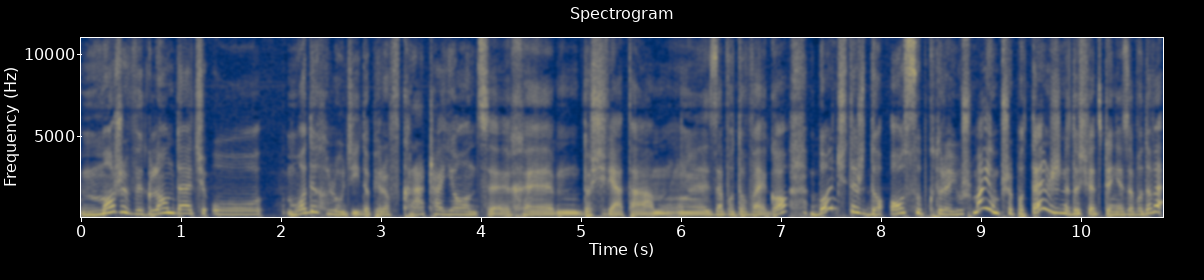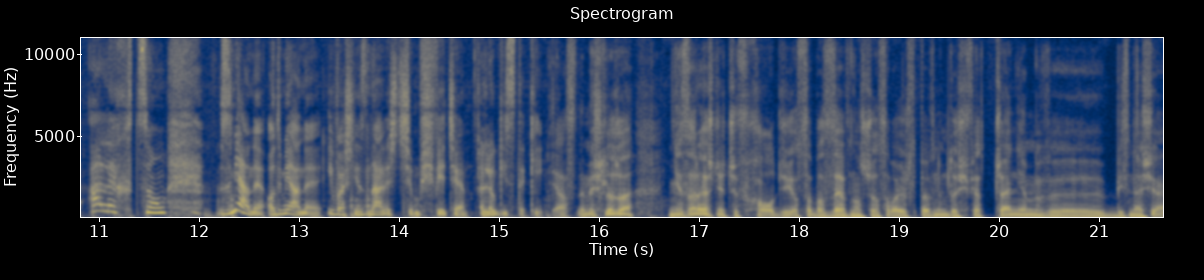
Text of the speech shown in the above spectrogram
może wyglądać u młodych ludzi, dopiero wkraczających do świata mm, zawodowego, bądź też do osób, które już mają przepotężne doświadczenie zawodowe, ale chcą zmiany, odmiany i właśnie znaleźć się w świecie logistyki. Jasne. Myślę, że niezależnie czy wchodzi osoba z zewnątrz, czy osoba już z pewnym doświadczeniem w biznesie,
